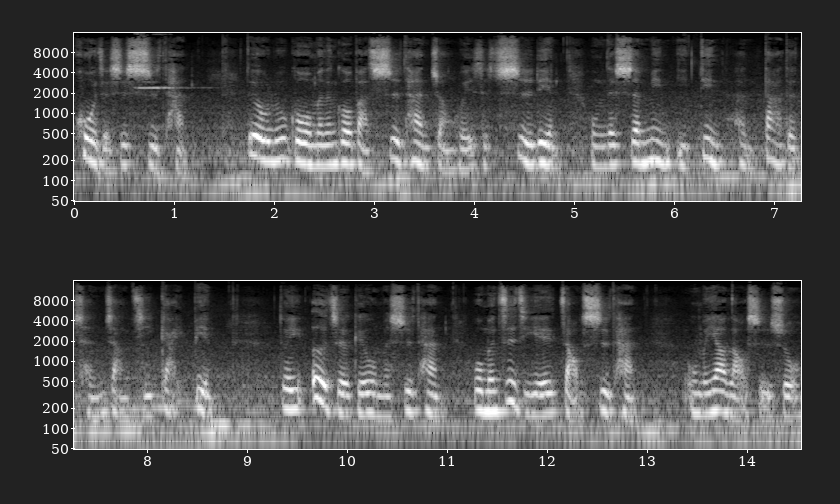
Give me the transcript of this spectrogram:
或者是试探。对，如果我们能够把试探转回是试炼，我们的生命一定很大的成长及改变。对于恶者给我们试探，我们自己也找试探。我们要老实说，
